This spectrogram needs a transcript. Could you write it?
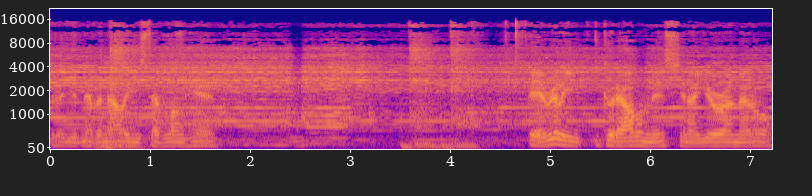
so you'd never know he used to have long hair. Yeah, really good album this, you know, Euro metal.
